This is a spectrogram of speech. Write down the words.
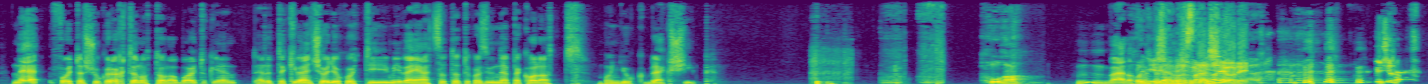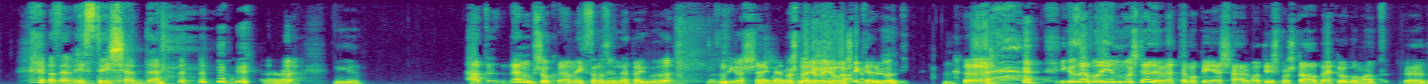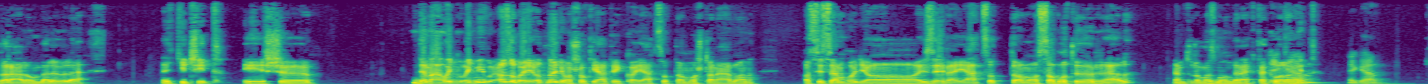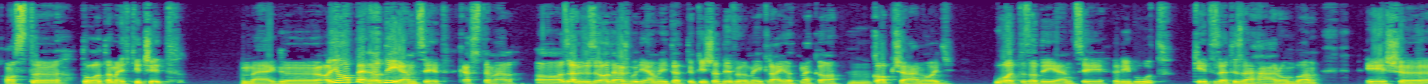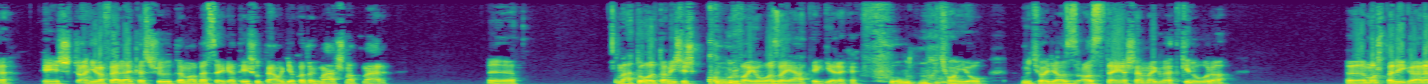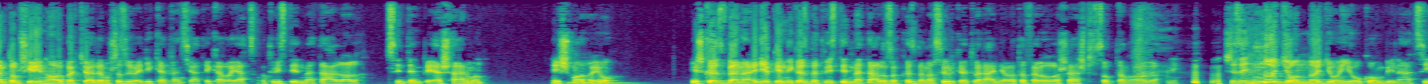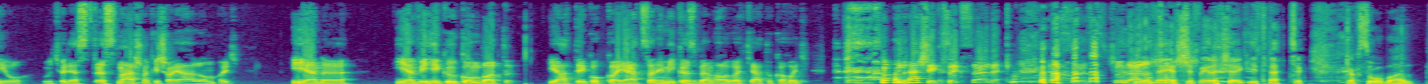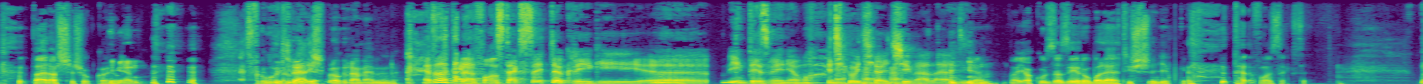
ne folytassuk rögtön ott, ahol bajtuk, én előtte kíváncsi vagyok, hogy ti mivel játszottatok az ünnepek alatt, mondjuk Black Sheep. Huha! Hmm, váratlan Hogy is, az már nagyon ré... Emésztéseddel. Micsoda? Az emésztéseddel. Igen. Hát nem sokra emlékszem az ünnepekből, az az igazság, mert most nagyon jól sikerült. Igazából én most elővettem a PS3-at, és most a backlogomat darálom belőle egy kicsit, és de már, hogy, hogy mi, az a baj, hogy ott nagyon sok játékkal játszottam mostanában. Azt hiszem, hogy a izére játszottam, a Szabotőrrel, nem tudom, az mond nektek valamit. Igen, igen. azt uh, toltam egy kicsit, meg uh, ja, persze, a DMC-t kezdtem el. Az előző adásban ugye említettük is, a Devil May Cry 5-nek a uh-huh. kapcsán, hogy volt ez a DMC reboot 2013-ban, és, uh, és annyira felelkesültem a beszélgetés után, hogy gyakorlatilag másnap már uh, már toltam is, és kurva jó az a játék, gyerekek. Fú, nagyon jó. Úgyhogy az, az teljesen megvett kilóra. Ö, Most pedig, nem tudom, Sirin hallgatja, de most az ő egyik kedvenc játékával játszom a Twisted Metal-lal, szintén PS3-on, és marha jó. És közben egyébként miközben Twisted Metal-ozok, közben a szürköltve árnyalat a felolvasást szoktam hallgatni. és ez egy nagyon-nagyon jó kombináció, úgyhogy ezt, ezt másnak is ajánlom, hogy ilyen, ilyen vehicle combat játékokkal játszani, miközben hallgatjátok, ahogy Andrásék szexelnek. Ez, ez csodálatos. Ne értse félre tehát csak, csak szóban, bár az se sokkal jobb. Igen. Ez kulturális program ever. Hát a telefonstex egy tök régi uh, intézmény amúgy, úgyhogy simán lehet. Igen. A Yakuza Zero-ba lehet is egyébként telefonszex.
